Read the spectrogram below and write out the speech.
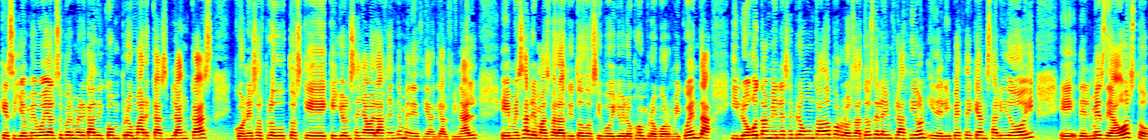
que si yo me voy al supermercado y compro marcas blancas con esos productos que, que yo enseñaba a la gente, me decían que al final eh, me sale más barato y todo si voy yo y lo compro por mi cuenta. Y luego también les he preguntado por los datos de la inflación y del IPC que han salido hoy eh, del mes de agosto.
